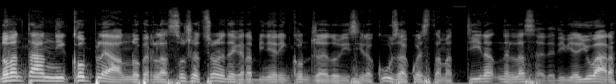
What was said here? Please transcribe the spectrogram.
90 anni compleanno per l'Associazione dei Carabinieri in congedo di Siracusa questa mattina nella sede di Via Iuvara.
